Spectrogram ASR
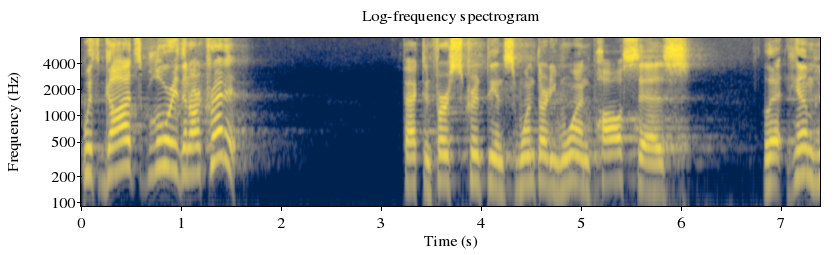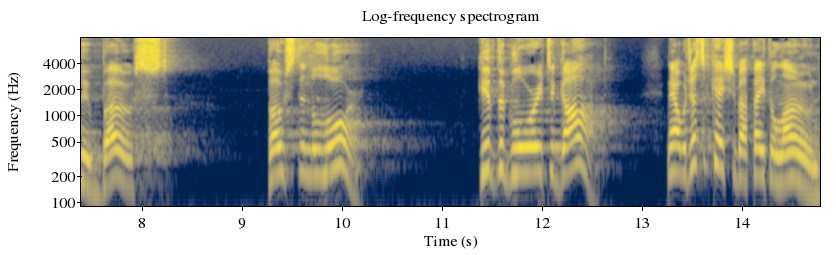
with God's glory than our credit. In fact, in 1 Corinthians 1:31, Paul says, "Let him who boasts boast in the Lord. Give the glory to God." Now, with justification by faith alone,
